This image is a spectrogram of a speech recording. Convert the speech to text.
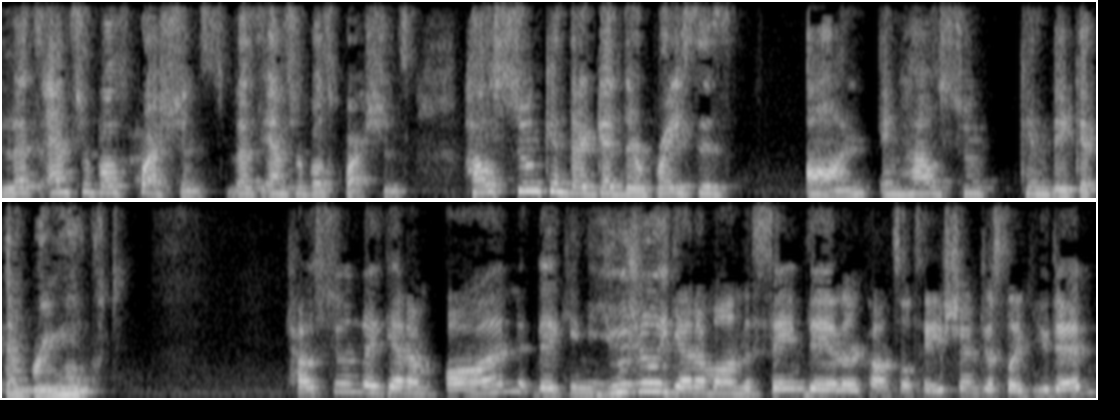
let's answer both questions. Let's answer both questions. How soon can they get their braces on and how soon can they get them removed? How soon they get them on? They can usually get them on the same day of their consultation, just like you did.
